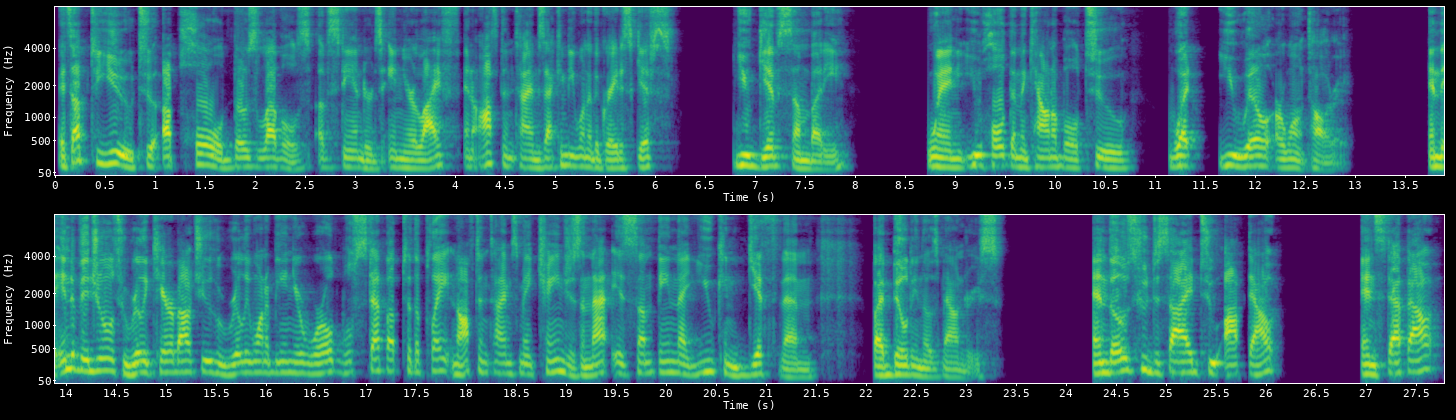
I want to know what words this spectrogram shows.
it's up to you to uphold those levels of standards in your life. And oftentimes that can be one of the greatest gifts you give somebody when you hold them accountable to what you will or won't tolerate. And the individuals who really care about you, who really want to be in your world, will step up to the plate and oftentimes make changes. And that is something that you can gift them by building those boundaries. And those who decide to opt out and step out,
